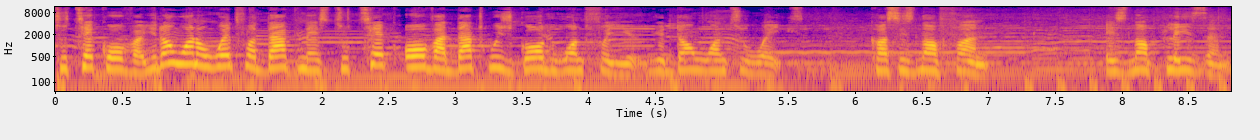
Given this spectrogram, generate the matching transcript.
to take over you don't want to wait for darkness to take over that which god wants for you you don't want to wait because it's not fun it's not pleasant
